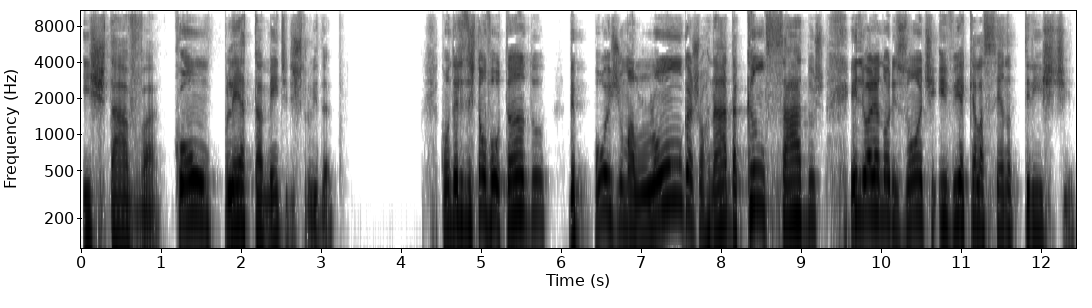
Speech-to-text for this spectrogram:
estava completamente destruída. Quando eles estão voltando, depois de uma longa jornada, cansados, ele olha no horizonte e vê aquela cena triste.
